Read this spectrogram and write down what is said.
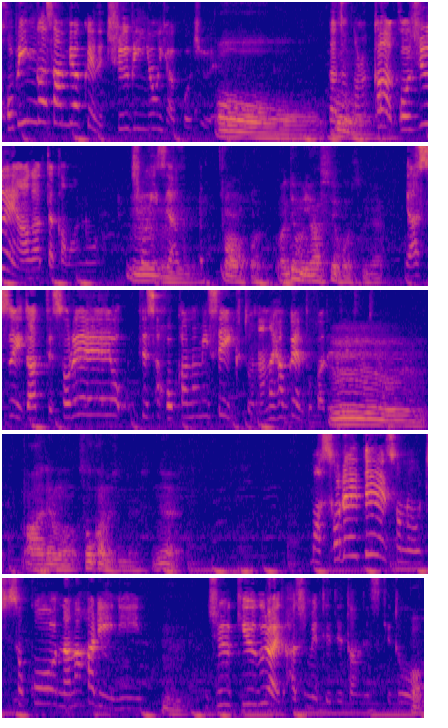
小瓶が300円で中瓶450円。おおだからか50円上がったかもあの消費税上がった、あはい。あでも安い方ですね。安い。だってそれでさ他の店行くと700円とかで、うーんあでもそうかもしれないですね。まあそれでそのうちそこ7針にうん。19ぐらいで初めて出たんですけあど。は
